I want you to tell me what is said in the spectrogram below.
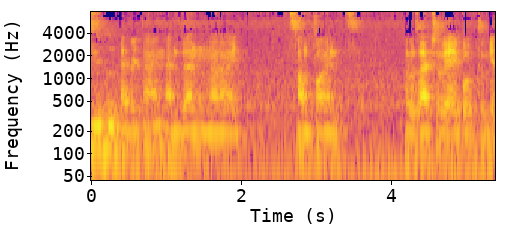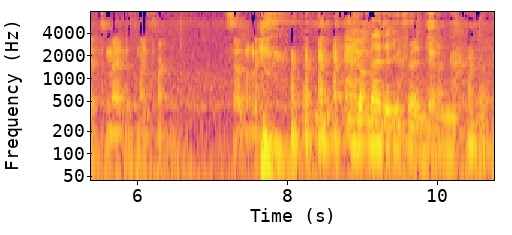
Mhm. every time, and then uh, at some point I was actually able to get mad at my friend suddenly. you, you got mad at your friends, Yeah. and uh,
